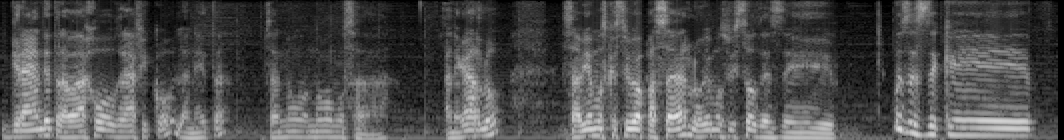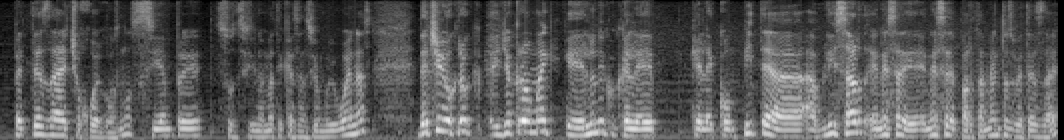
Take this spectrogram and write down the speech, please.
grande trabajo gráfico, la neta. O sea, no, no vamos a, a negarlo. Sabíamos que esto iba a pasar, lo hemos visto desde, pues desde que Bethesda ha hecho juegos, ¿no? Siempre sus cinemáticas han sido muy buenas. De hecho, yo creo, yo creo Mike, que el único que le, que le compite a, a Blizzard en ese, en ese departamento es Bethesda, ¿eh?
